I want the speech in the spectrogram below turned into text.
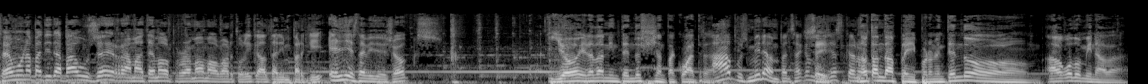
Fem una petita pausa i rematem el programa amb el Bartolí, que el tenim per aquí. Ell és de videojocs. Jo era de Nintendo 64. Ah, doncs mira, em pensava que em sí, diries que no. no tant de Play, però Nintendo algo dominava.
